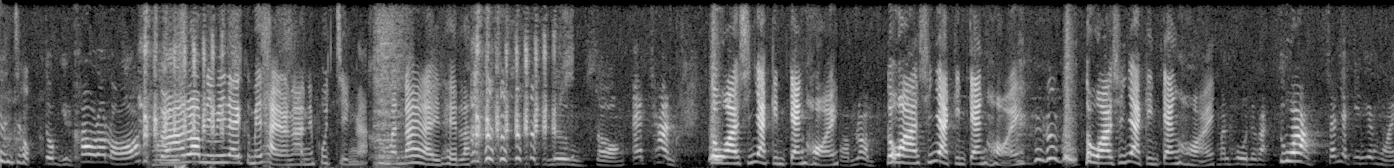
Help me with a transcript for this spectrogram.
มันจบตัวกินข้าวแล้วเหรอตัวรอบนี้ไม่ได้คือไม่ถ่ายแล้วนะนี่พูดจริงอะคือมันได้อะไรเทสละหนึ่งสองแอคชั่นตัวฉันอยากกินแกงหอยพร้อมหล่อมตัวฉันอยากกินแกงหอย ตัวฉันอยากกินแกงหอย มันโทรเดียวกันตัวฉันอยากกินแกงหอย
